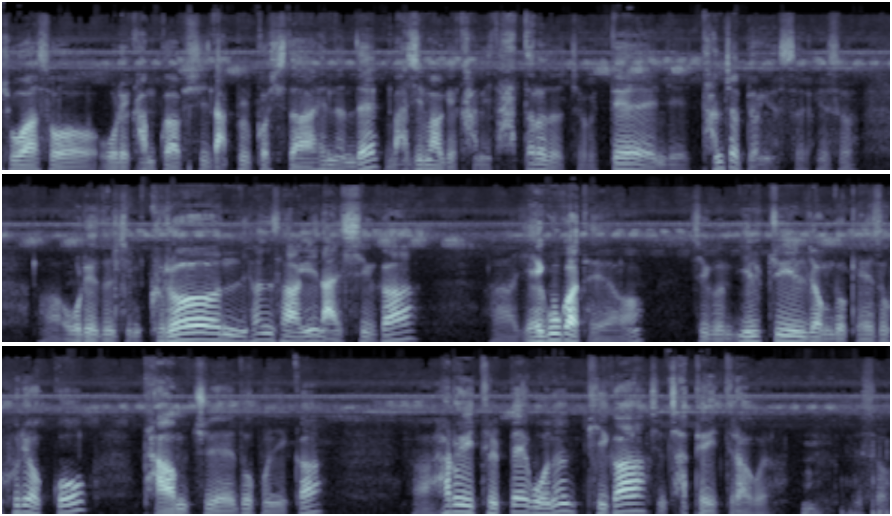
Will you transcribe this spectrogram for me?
좋아서 올해 감값이 나쁠 것이다 했는데 마지막에 감이 다 떨어졌죠. 그때 이제 탄저병이었어요. 그래서 어, 올해도 지금 그런 현상이 날씨가 아, 예고가 돼요. 지금 일주일 정도 계속 흐렸고 다음 주에도 보니까 어, 하루 이틀 빼고는 비가 지금 잡혀 있더라고요. 그래서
